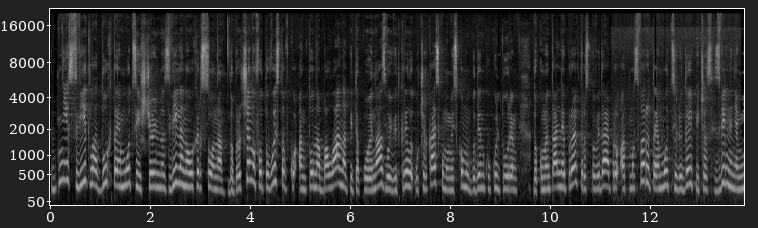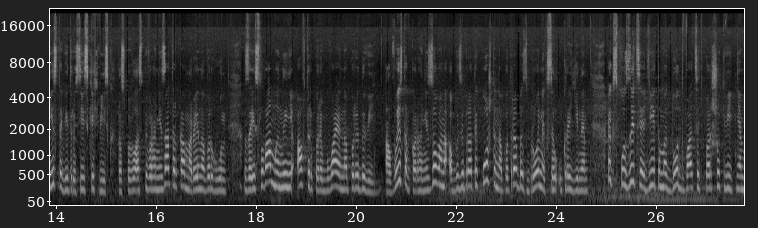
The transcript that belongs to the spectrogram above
Дні світла, дух та емоції щойно звільненого Херсона. Доброчинну фотовиставку Антона Балана під такою назвою відкрили у Черкаському міському будинку культури. Документальний проект розповідає про атмосферу та емоції людей під час звільнення міста від російських військ, розповіла співорганізаторка Марина Вергун. За її словами, нині автор перебуває на передовій. А виставка організована, аби зібрати кошти на потреби збройних сил України. Експозиція діятиме до 21 квітня.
